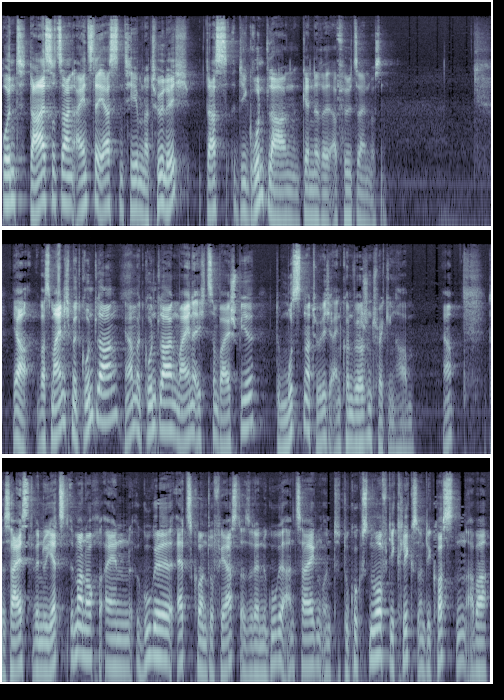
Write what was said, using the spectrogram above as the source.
Und da ist sozusagen eins der ersten Themen natürlich, dass die Grundlagen generell erfüllt sein müssen. Ja, was meine ich mit Grundlagen? Ja, mit Grundlagen meine ich zum Beispiel, du musst natürlich ein Conversion Tracking haben. Ja, das heißt, wenn du jetzt immer noch ein Google Ads Konto fährst, also deine Google Anzeigen und du guckst nur auf die Klicks und die Kosten, aber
